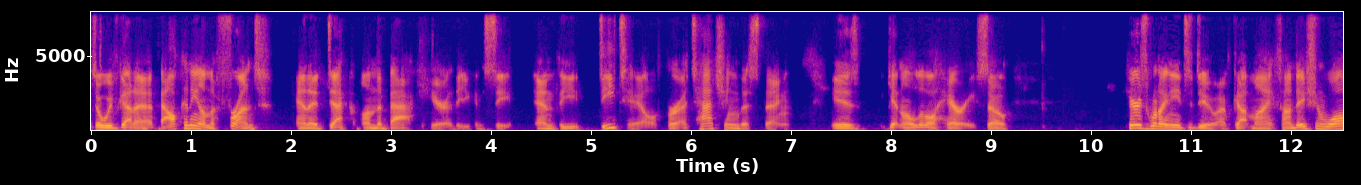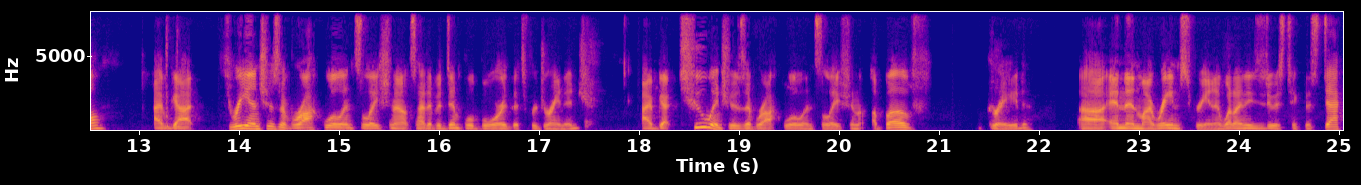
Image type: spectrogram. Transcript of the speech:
So we've got a balcony on the front and a deck on the back here that you can see. And the detail for attaching this thing is getting a little hairy. So here's what I need to do. I've got my foundation wall. I've got three inches of rock wool insulation outside of a dimple board that's for drainage. I've got two inches of rock wool insulation above grade, uh, and then my rain screen. And what I need to do is take this deck,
